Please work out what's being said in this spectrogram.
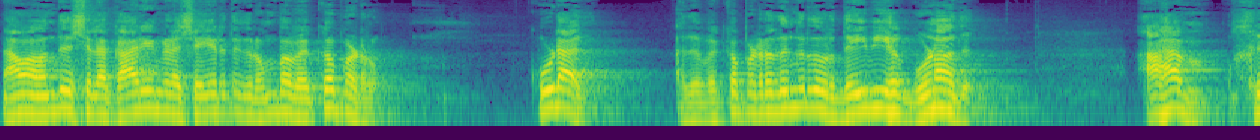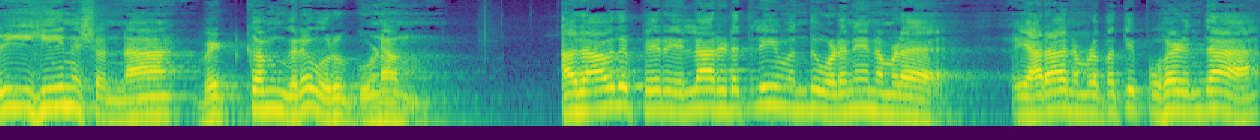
நாம் வந்து சில காரியங்களை செய்கிறதுக்கு ரொம்ப வெக்கப்படுறோம். கூடாது. அது வெக்கப்படுறதுங்கிறது ஒரு தெய்வீக குணம் அது. அகம் ஹ்ரீஹின்னு சொன்னால் வெட்கம்ங்கிற ஒரு குணம். அதாவது பேர் எல்லாரிடத்துலையும் வந்து உடனே நம்மளை யாராவது நம்மளை பற்றி புகழ்ந்தால்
